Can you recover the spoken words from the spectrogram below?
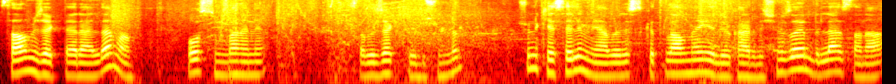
Salmayacaktı herhalde ama. Olsun ben hani salacak diye düşündüm. Şunu keselim ya. Böyle sıkıntılı almaya geliyor kardeşimiz. Hayırdır lan sana.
